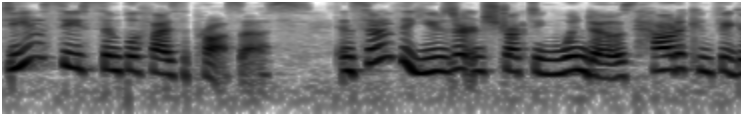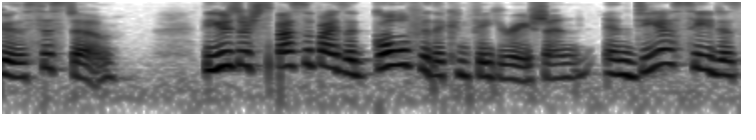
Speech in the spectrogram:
DSC simplifies the process. Instead of the user instructing Windows how to configure the system, the user specifies a goal for the configuration, and DSC does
